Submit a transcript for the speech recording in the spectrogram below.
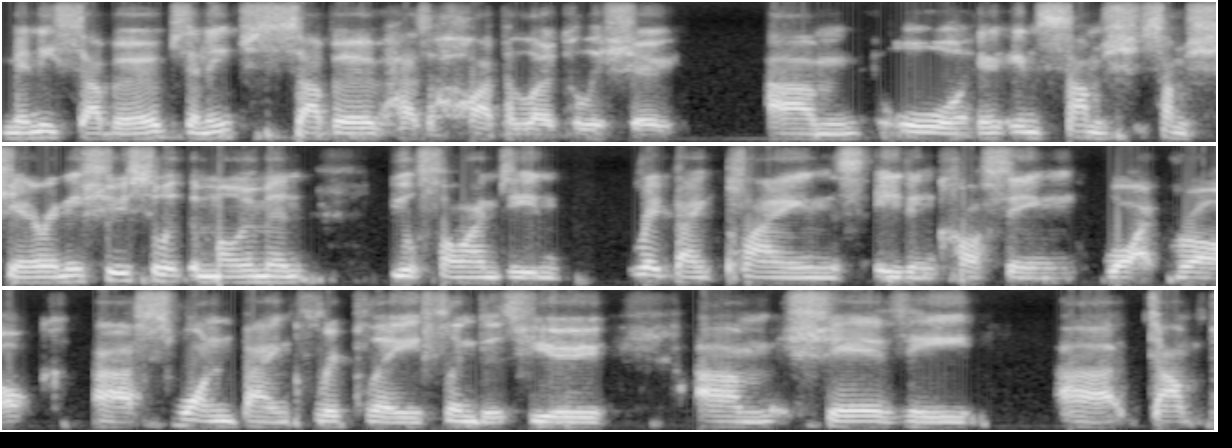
many suburbs, and each suburb has a hyper local issue. um, or in some some sharing issues. So at the moment, you'll find in Redbank Plains, Eden Crossing, White Rock, uh, Swanbank, Ripley, Flinders View um, share the uh, dump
